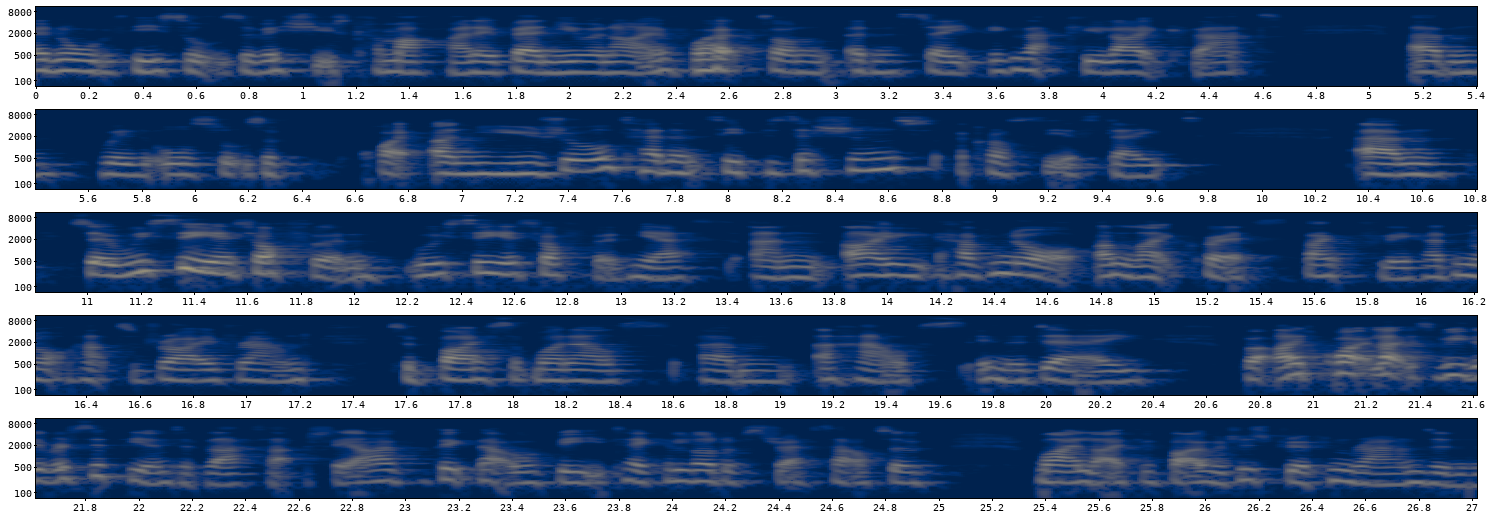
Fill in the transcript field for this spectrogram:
and all of these sorts of issues come up. I know Ben, you and I have worked on an estate exactly like that, um, with all sorts of quite unusual tenancy positions across the estate. Um, so we see it often. We see it often, yes. And I have not, unlike Chris, thankfully, had not had to drive round to buy someone else um, a house in a day but I'd quite like to be the recipient of that. Actually, I think that would be take a lot of stress out of my life if I were just driven around and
